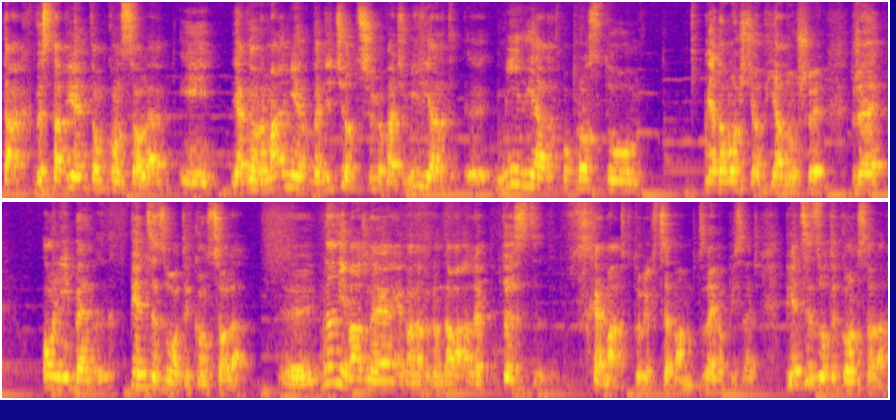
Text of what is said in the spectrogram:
tak, wystawiłem tą konsolę i jak normalnie będziecie otrzymywać miliard, y, miliard po prostu wiadomości od Januszy, że oni będą, 500 zł konsola. Y, No nieważne jak ona wyglądała, ale to jest schemat, który chcę Wam tutaj opisać. 500 zł konsola.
